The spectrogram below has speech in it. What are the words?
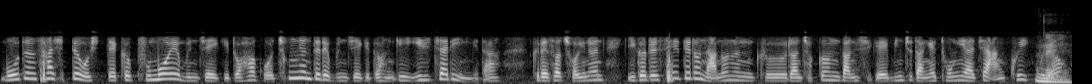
모든 40대, 50대 그 부모의 문제이기도 하고 청년들의 문제이기도 한 게 일자리입니다. 그래서 저희는 이거를 세대로 나누는 그런 접근 방식에 민주당에 동의하지 않고 있고요. 네.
